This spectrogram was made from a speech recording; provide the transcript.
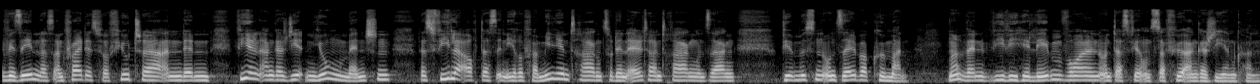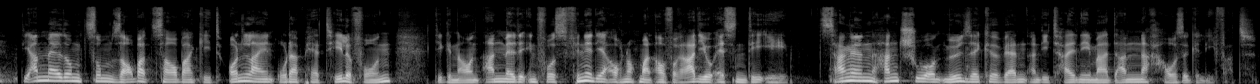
Wir sehen das an Fridays for Future, an den vielen engagierten jungen Menschen, dass viele auch das in ihre Familien tragen, zu den Eltern tragen und sagen, wir müssen uns selber kümmern, ne, wenn, wie wir hier leben wollen und dass wir uns dafür engagieren können. Die Anmeldung zum Sauberzauber geht online oder per Telefon. Die genauen Anmeldeinfos findet ihr auch nochmal auf radioessen.de. Zangen, Handschuhe und Müllsäcke werden an die Teilnehmer dann nach Hause geliefert.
